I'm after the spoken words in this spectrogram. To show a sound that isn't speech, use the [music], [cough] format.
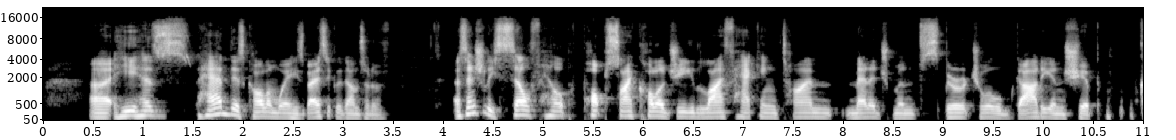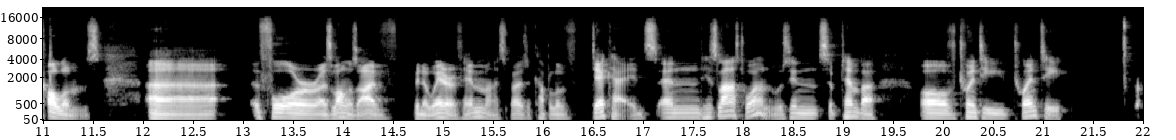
Uh, he has had this column where he's basically done sort of essentially self help, pop psychology, life hacking, time management, spiritual guardianship [laughs] columns uh, for as long as I've been aware of him, I suppose a couple of decades. And his last one was in September of 2020,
